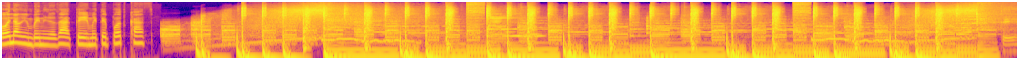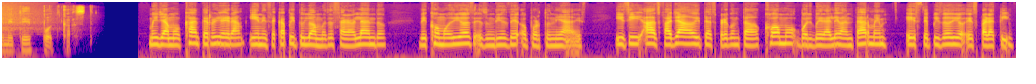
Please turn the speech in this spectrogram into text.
Hola, bienvenidos a TMT Podcast. TMT Podcast. Me llamo Kate Rivera y en este capítulo vamos a estar hablando de cómo Dios es un Dios de oportunidades. Y si has fallado y te has preguntado cómo volver a levantarme, este episodio es para ti.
